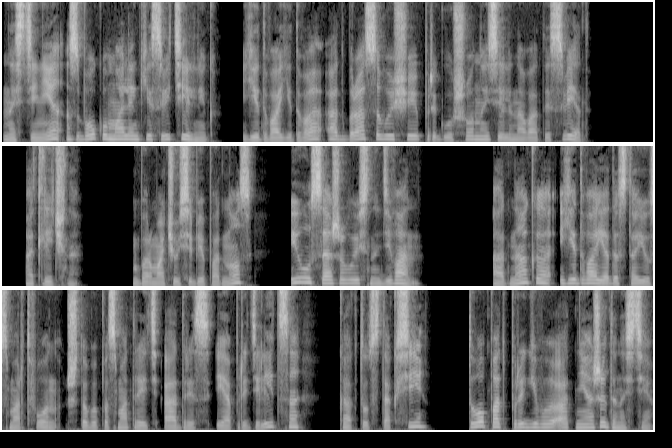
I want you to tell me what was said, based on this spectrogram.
На стене сбоку маленький светильник, едва-едва отбрасывающий приглушенный зеленоватый свет. Отлично. Бормочу себе под нос и усаживаюсь на диван. Однако, едва я достаю смартфон, чтобы посмотреть адрес и определиться, как тут с такси, то подпрыгиваю от неожиданности,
